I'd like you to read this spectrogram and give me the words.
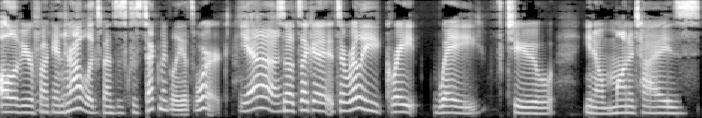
all of your fucking mm-hmm. travel expenses cuz technically it's work. yeah, So it's like a it's a really great way to, you know, monetize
